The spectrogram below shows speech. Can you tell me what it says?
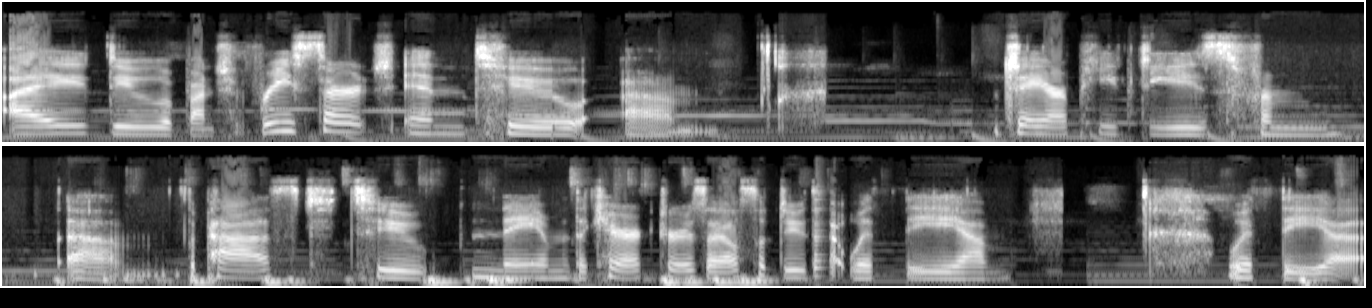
I do a bunch of research into um, JRPGs from um, the past to name the characters. I also do that with the um, with the uh,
